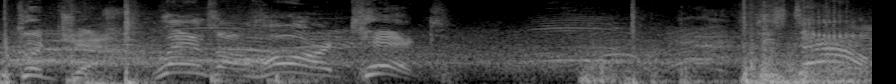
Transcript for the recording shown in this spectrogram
Good jab. Lands a hard kick. He's down.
